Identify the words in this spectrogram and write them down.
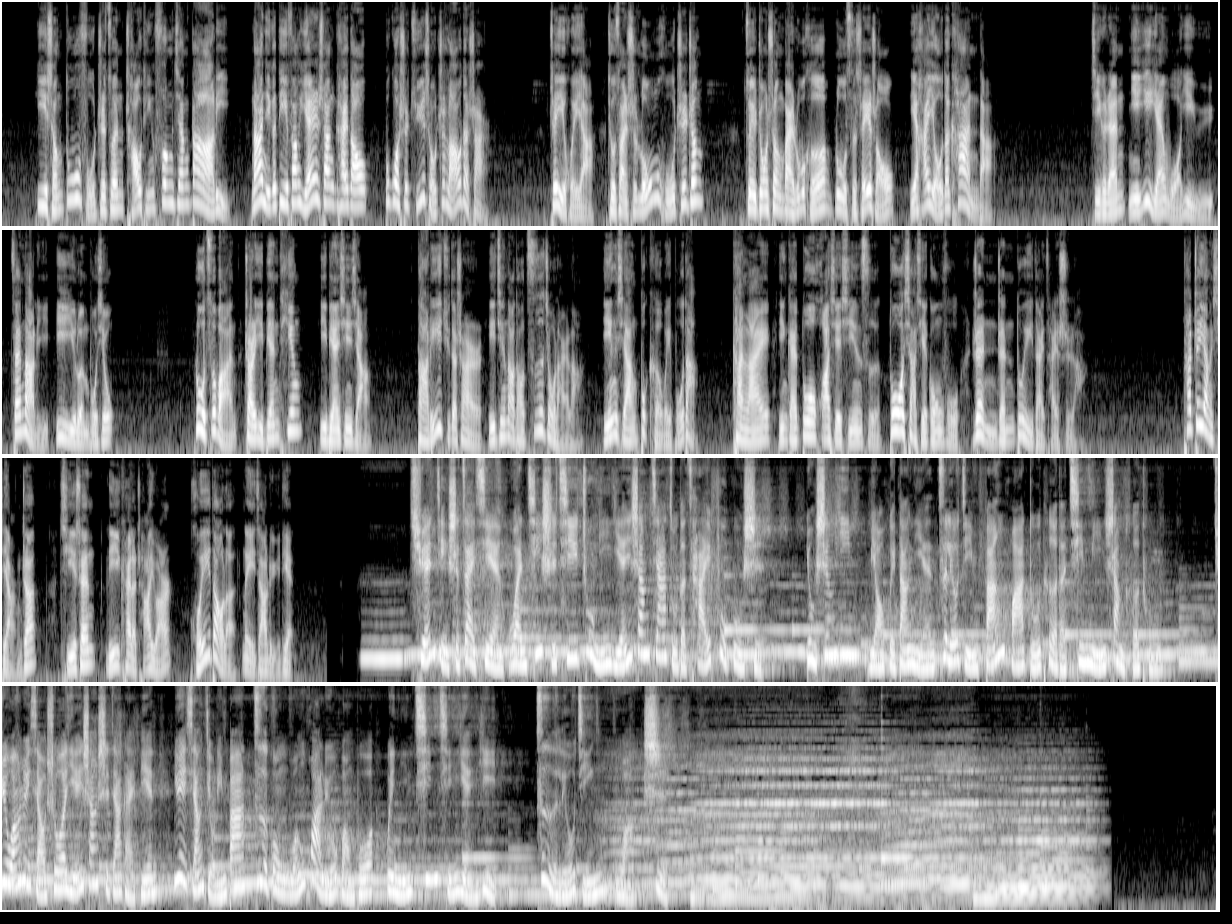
一省督府之尊，朝廷封疆大吏，拿你个地方盐商开刀？不过是举手之劳的事儿，这一回呀，就算是龙虎之争，最终胜败如何，鹿死谁手，也还有的看的。几个人你一言我一语，在那里议论不休。陆子晚这儿一边听一边心想：打离局的事儿已经闹到资州来了，影响不可谓不大，看来应该多花些心思，多下些功夫，认真对待才是啊。他这样想着，起身离开了茶园，回到了那家旅店。全景式再现晚清时期著名盐商家族的财富故事，用声音描绘当年自流井繁华独特的《清明上河图》。据王瑞小说《盐商世家》改编，悦享九零八自贡文化旅游广播为您倾情演绎自流井往事。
